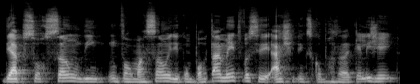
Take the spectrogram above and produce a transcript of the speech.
de absorção de informação e de comportamento, você acha que tem que se comportar daquele jeito.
